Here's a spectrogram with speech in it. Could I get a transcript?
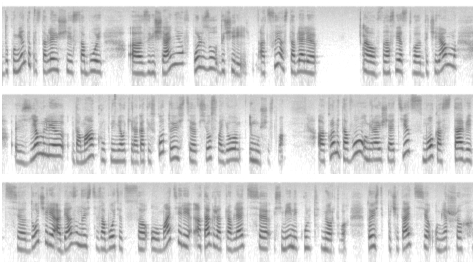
документы, представляющие собой завещания в пользу дочерей. Отцы оставляли в наследство дочерям земли, дома, крупный мелкий рогатый скот, то есть э, все свое имущество. А, кроме того, умирающий отец смог оставить э, дочери обязанность заботиться о матери, а также отправлять э, семейный культ мертвых, то есть почитать умерших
